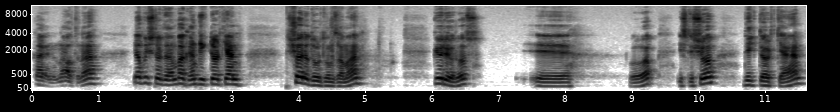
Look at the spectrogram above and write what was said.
karenin altına yapıştırdığım bakın dikdörtgen şöyle durduğum zaman görüyoruz. Ee, hop işte şu dikdörtgen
